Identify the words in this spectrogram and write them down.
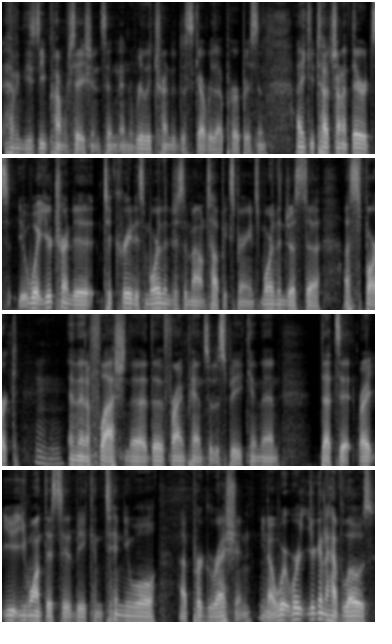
having these deep conversations and, and really trying to discover that purpose. And I think you touched on it there. It's what you're trying to, to create is more than just a mountaintop experience, more than just a, a spark mm-hmm. and then a flash in the, the frying pan, so to speak. And then that's it, right? You, you want this to be a continual uh, progression. You know, mm-hmm. we're, we're, you're going to have lows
